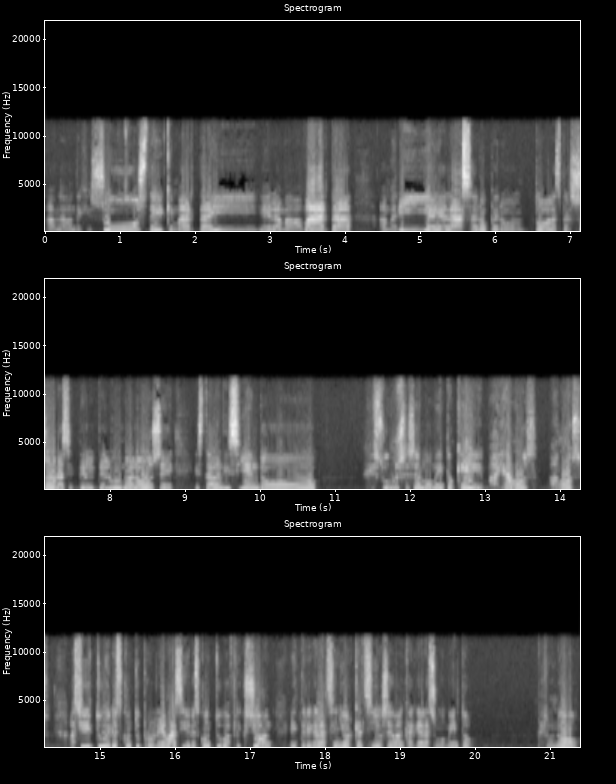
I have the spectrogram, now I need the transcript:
hablaban de Jesús, de que Marta y él amaba a Marta, a María y a Lázaro, pero todas las personas del, del 1 al 11 estaban diciendo, Jesús, es el momento que vayamos, vamos. Así tú eres con tu problema, así eres con tu aflicción. Entrega al Señor que el Señor se va a encargar a su momento. Pero no,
